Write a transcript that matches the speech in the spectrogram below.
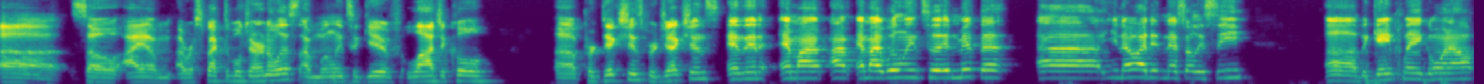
Uh, so I am a respectable journalist. I'm willing to give logical uh, predictions, projections, and then am I, I am I willing to admit that uh, you know I didn't necessarily see uh, the game plan going out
